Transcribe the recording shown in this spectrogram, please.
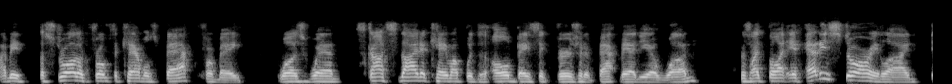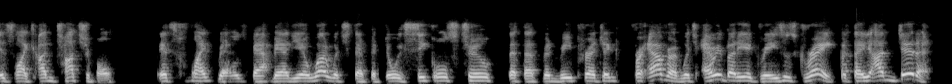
I mean, the straw that broke the camel's back for me was when Scott Snyder came up with his own basic version of Batman Year One. Because I thought if any storyline is like untouchable, it's like Miller's Batman Year One, which they've been doing sequels to, that they've been reprinting forever, which everybody agrees is great, but they undid it.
